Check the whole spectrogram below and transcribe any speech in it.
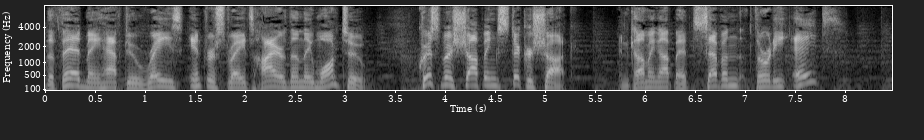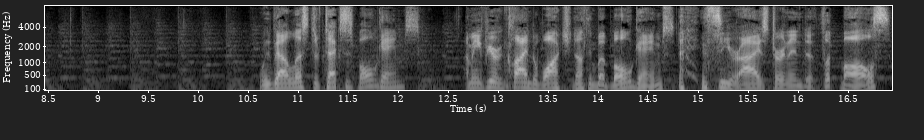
the Fed may have to raise interest rates higher than they want to. Christmas shopping sticker shock. And coming up at 738, we've got a list of Texas bowl games. I mean, if you're inclined to watch nothing but bowl games and see your eyes turn into footballs,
